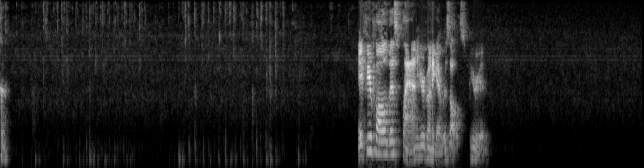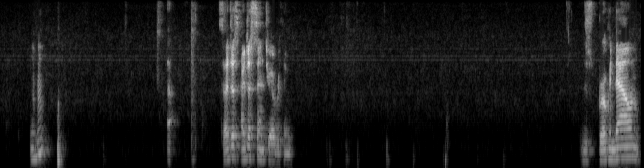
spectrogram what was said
If you follow this plan, you're going to get results, period. Mm-hmm. Uh, so I just I just sent you everything. Just broken down.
